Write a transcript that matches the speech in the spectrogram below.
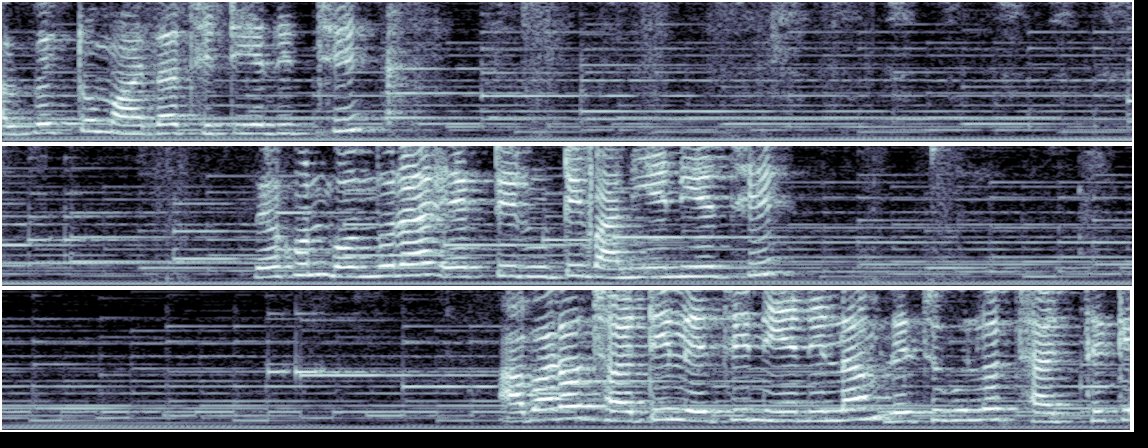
অল্প একটু ময়দা ছিটিয়ে দিচ্ছি। দেখুন বন্ধুরা, একটি রুটি বানিয়ে নিয়েছি। আবারও ছয়টি লেচি নিয়ে নিলাম। লেচুগুলোর ছাইড থেকে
